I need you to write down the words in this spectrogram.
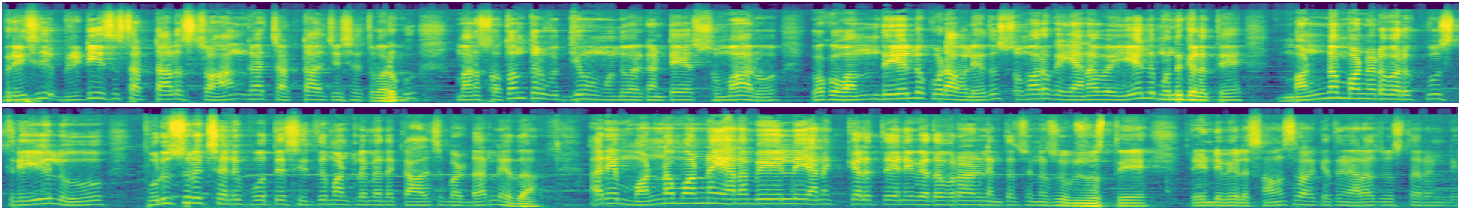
బ్రిటి బ్రిటిష్ చట్టాలు స్ట్రాంగ్గా చట్టాలు చేసేంత వరకు మన స్వతంత్ర ఉద్యమం ముందు వరకు అంటే సుమారు ఒక వందేళ్ళు కూడా అవ్వలేదు. సుమారు ఒక ఎనభై ఏళ్ళు ముందుకెళితే మొన్న మొన్నటి వరకు స్త్రీలు పురుషులు చనిపోతే సిద్ధమంటల మీద కాల్చబడ్డారు లేదా? అరే మొన్న మొన్న ఎనభై ఏళ్ళు వెనక్కి వెళితేనే విధవరాళ్ళు ఎంత చిన్న చూపు చూస్తే రెండు వేల సంవత్సరాల క్రితం ఎలా చూస్తారండి?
